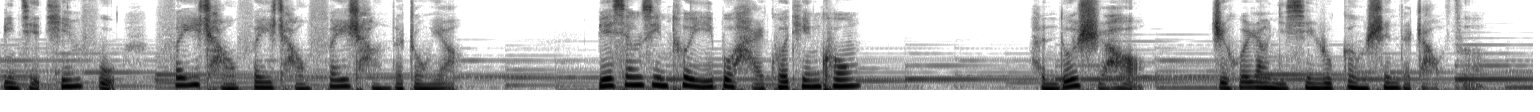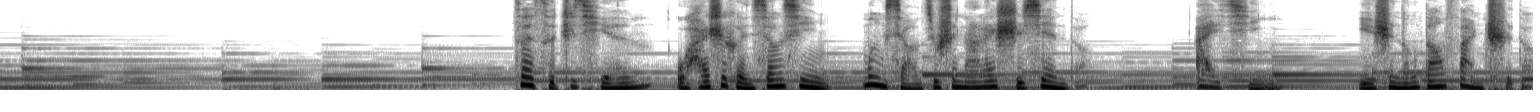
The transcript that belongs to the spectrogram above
并且天赋非常非常非常的重要。别相信退一步海阔天空，很多时候只会让你陷入更深的沼泽。在此之前，我还是很相信梦想就是拿来实现的，爱情也是能当饭吃的，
